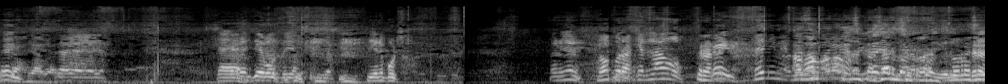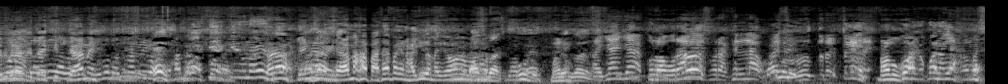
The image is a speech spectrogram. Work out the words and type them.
Ey. Ya, ya, ya. Ya, ya, tiene pulso, ya. ya. Tiene. Bueno, señores. No, por aquel lado. Ven y me. Espérate, espérate, déjame. Aquí, aquí de una vez. Venga, se vamos a pasar para que nos ayude. Pasa, pasa. Allá, ya, colaborando por aquel lado. Tres, tres. Vamos. Bueno, bueno, ya. Vamos.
